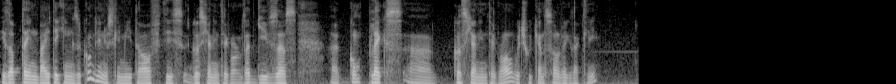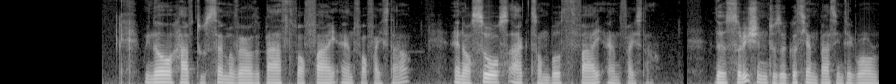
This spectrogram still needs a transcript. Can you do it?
is obtained by taking the continuous limit of this Gaussian integral. That gives us a complex uh, Gaussian integral, which we can solve exactly. We now have to sum over the path for phi and for phi star, and our source acts on both phi and phi star. The solution to the Gaussian path integral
